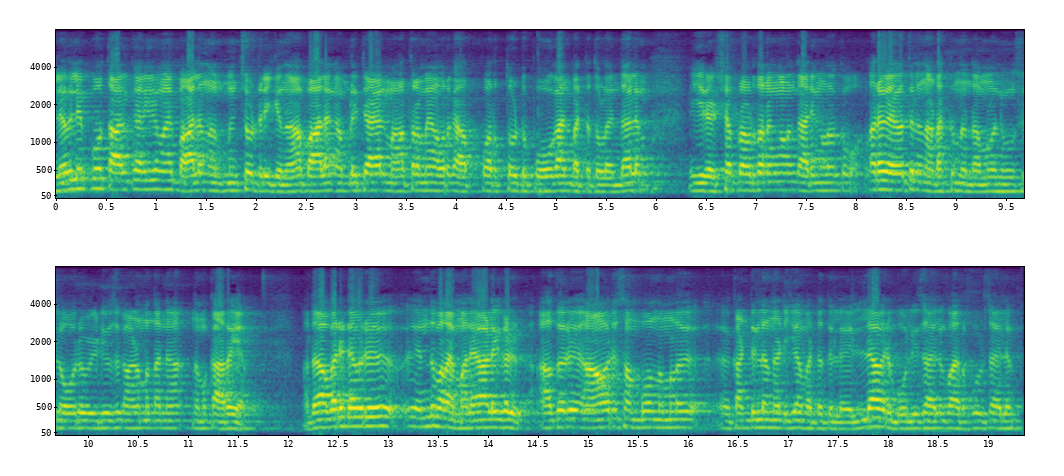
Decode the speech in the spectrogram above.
നിലവിലിപ്പോൾ താൽക്കാലികമായി പാലം നിർമ്മിച്ചുകൊണ്ടിരിക്കുന്നു ആ പാലം കംപ്ലീറ്റ് ആയാൽ മാത്രമേ അവർക്ക് അപ്പുറത്തോട്ട് പോകാൻ പറ്റത്തുള്ളൂ. എന്തായാലും ഈ രക്ഷാപ്രവർത്തനങ്ങളും കാര്യങ്ങളൊക്കെ വളരെ വേഗത്തിൽ നടക്കുന്നുണ്ട്. നമ്മൾ ന്യൂസിൽ ഓരോ വീഡിയോസ് കാണുമ്പോൾ തന്നെ നമുക്കറിയാം. അത് അവരുടെ ഒരു എന്ത് പറയാം മലയാളികൾ അതൊരു ആ ഒരു സംഭവം നമ്മൾ കണ്ടില്ലെന്ന് അടിക്കാൻ പറ്റത്തില്ല. എല്ലാവരും പോലീസായാലും ഫയർഫോഴ്സ് ആയാലും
